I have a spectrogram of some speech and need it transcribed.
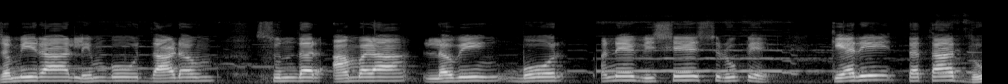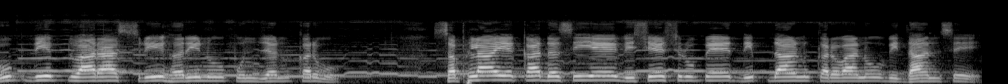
જમીરા, લીંબુ, દાડમ સુંદર આંબળા, લવિંગ, બોર અને વિશેષ રૂપે કેરી તથા ધૂપ દીપ દ્વારા શ્રીહરિનું પૂજન કરવું. સફલા એકાદશીએ વિશેષ રૂપે દીપદાન કરવાનું વિધાન છે.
